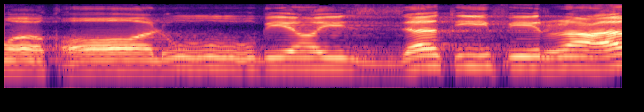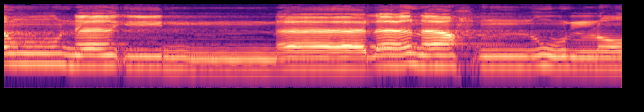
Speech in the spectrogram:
وقالوا بعزة فرعون إنا لنحن الغالبون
